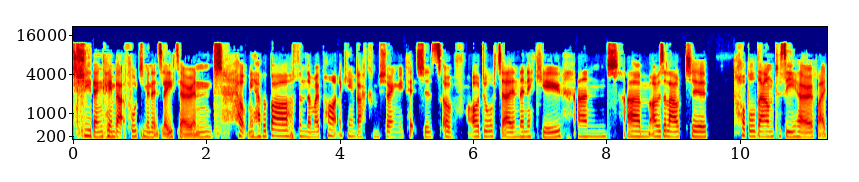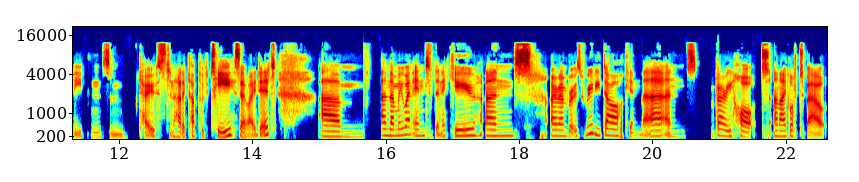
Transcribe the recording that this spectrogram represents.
she then came back 40 minutes later and helped me have a bath. And then my partner came back and was showing me pictures of our daughter in the NICU. And um, I was allowed to hobble down to see her if I'd eaten some toast and had a cup of tea. So I did. Um, and then we went into the NICU, and I remember it was really dark in there and very hot. And I got about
